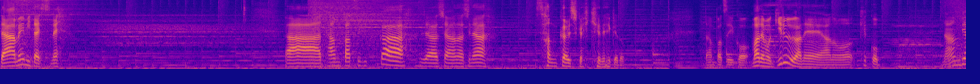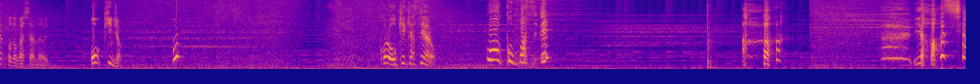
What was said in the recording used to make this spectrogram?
ダメみたいっすね。あー単発引くか。じゃあしゃあなしな。3回しか引けねえけど。単発いこう。まあでもギルはねあの結構何百個とかしたんだろう。お金じゃん。これオケキャスやろ。おこマスえ？よっしゃ。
